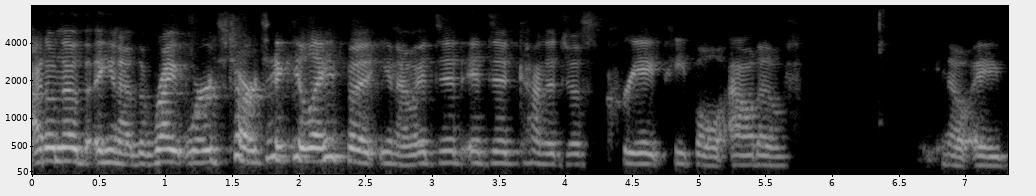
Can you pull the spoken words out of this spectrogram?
I don't know the, you know the right words to articulate, but you know, it did it did kind of just create people out of know a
